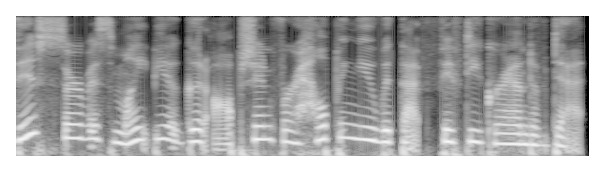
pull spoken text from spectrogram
This service might be a good option for helping you with that 50 grand of debt.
